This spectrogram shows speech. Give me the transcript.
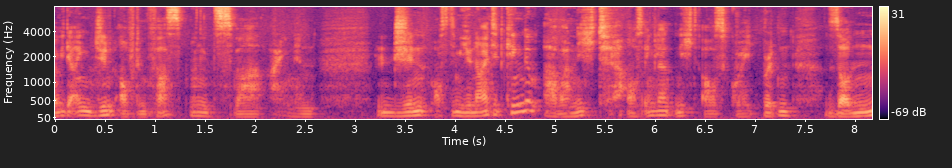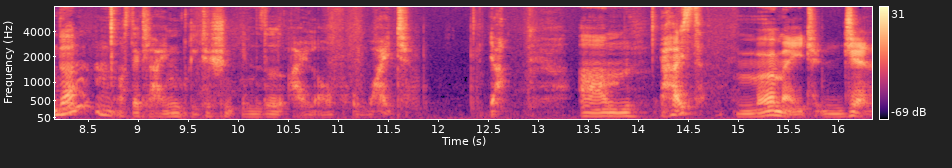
mal wieder einen Gin auf dem Fass. Und zwar einen Gin aus dem United Kingdom, aber nicht aus England, nicht aus Great Britain, sondern aus der kleinen britischen Insel Isle of Wight. Ja, ähm, er heißt Mermaid Gin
